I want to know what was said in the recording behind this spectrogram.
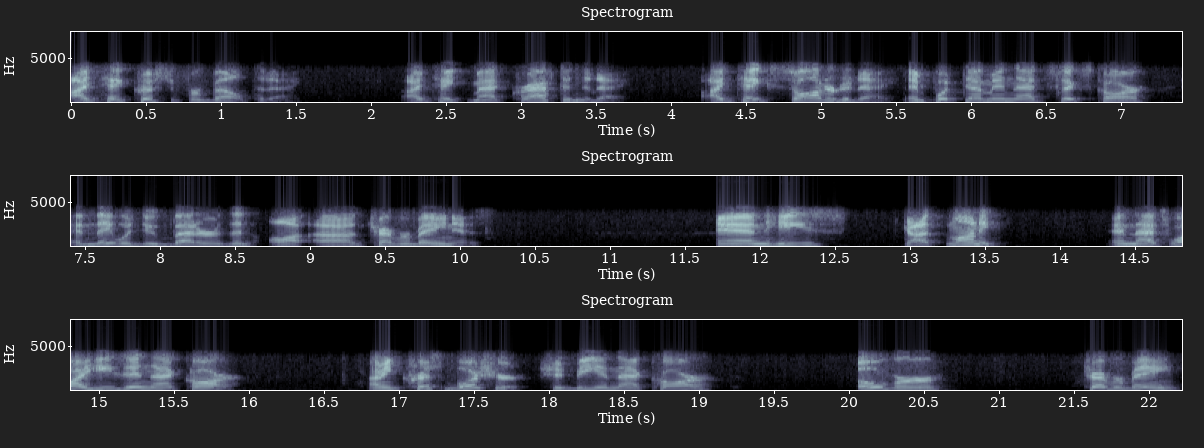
I'd take Christopher Bell today. I'd take Matt Crafton today. I'd take Sauter today and put them in that six car, and they would do better than uh, uh, Trevor Bayne is. And he's got money, and that's why he's in that car. I mean, Chris Buescher should be in that car over Trevor Bayne.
